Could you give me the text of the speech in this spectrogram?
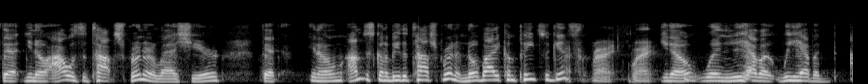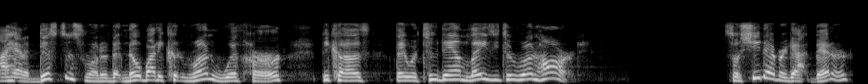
that you know I was the top sprinter last year. That you know I'm just going to be the top sprinter. Nobody competes against them. Right. Right. You know, when you have a we have a I had a distance runner that nobody could run with her because they were too damn lazy to run hard. So she never got better.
